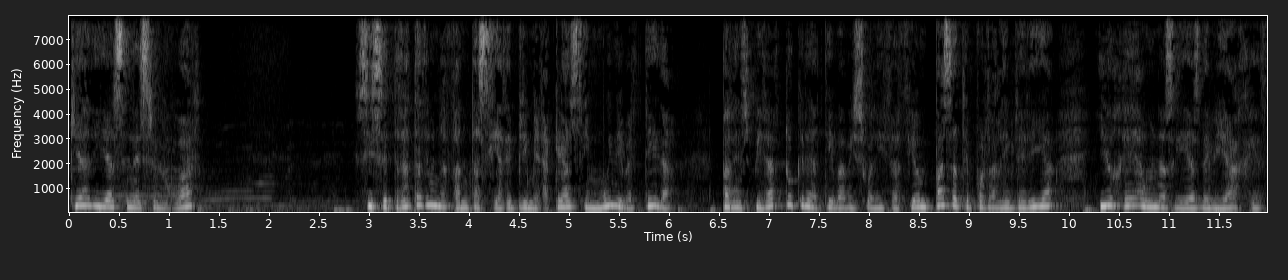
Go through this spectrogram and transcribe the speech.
¿Qué harías en ese lugar? Si se trata de una fantasía de primera clase y muy divertida, para inspirar tu creativa visualización, pásate por la librería y ojea unas guías de viajes.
